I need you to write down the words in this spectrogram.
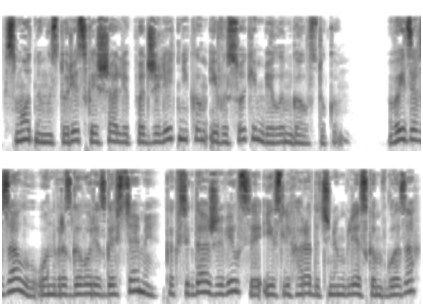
с модным из турецкой шали под жилетником и высоким белым галстуком. Выйдя в залу, он в разговоре с гостями, как всегда, оживился и с лихорадочным блеском в глазах,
